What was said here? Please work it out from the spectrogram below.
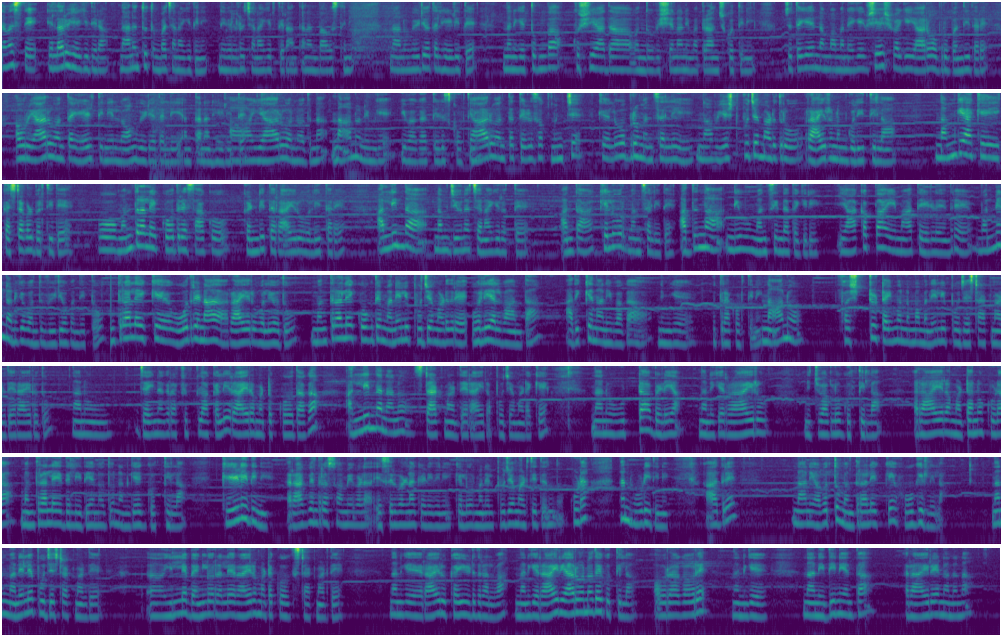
ನಮಸ್ತೆ, ಎಲ್ಲರೂ ಹೇಗಿದ್ದೀರಾ? ನಾನಂತೂ ತುಂಬ ಚೆನ್ನಾಗಿದ್ದೀನಿ. ನೀವೆಲ್ಲರೂ ಚೆನ್ನಾಗಿರ್ತೀರಾ ಅಂತ ನಾನು ಭಾವಿಸ್ತೀನಿ. ನಾನು ವಿಡಿಯೋದಲ್ಲಿ ಹೇಳಿದ್ದೆ, ನನಗೆ ತುಂಬ ಖುಷಿಯಾದ ಒಂದು ವಿಷಯನ ನಿಮ್ಮ ಹತ್ರ ಹಂಚ್ಕೋತೀನಿ. ಜೊತೆಗೆ ನಮ್ಮ ಮನೆಗೆ ವಿಶೇಷವಾಗಿ ಯಾರೋ ಒಬ್ಬರು ಬಂದಿದ್ದಾರೆ. ಅವರು ಯಾರು ಅಂತ ಹೇಳ್ತೀನಿ ಲಾಂಗ್ ವಿಡಿಯೋದಲ್ಲಿ ಅಂತ ನಾನು ಹೇಳಿದ್ದೆ. ಯಾರು ಅನ್ನೋದನ್ನ ನಾನು ನಿಮಗೆ ಇವಾಗ ತಿಳಿಸ್ಕೊಡ್ತೀನಿ. ಯಾರು ಅಂತ ತಿಳಿಸೋಕೆ ಮುಂಚೆ ಕೆಲವೊಬ್ರು ಮನಸ್ಸಲ್ಲಿ ನಾವು ಎಷ್ಟು ಪೂಜೆ ಮಾಡಿದ್ರು ರಾಯರು ನಮ್ಗೆ ಒಲಿತಿಲ್ಲ. ನಮಗೆ ಯಾಕೆ ಈ ಕಷ್ಟಗಳು ಬರ್ತಿದೆ? ಓ, ಮಂತ್ರಾಲಯಕ್ಕೆ ಹೋದರೆ ಸಾಕು. ಖಂಡಿತ ರಾಯರು ಒಲಿತಾರೆ. ಅಲ್ಲಿಂದ ನಮ್ಮ ಜೀವನ ಚೆನ್ನಾಗಿರುತ್ತೆ ಅಂತ ಕೆಲವ್ರ ಮನಸ್ಸಲ್ಲಿದೆ ಅದನ್ನು ನೀವು ಮನಸ್ಸಿಂದ ತೆಗಿರಿ. ಯಾಕಪ್ಪ ಈ ಮಾತು ಹೇಳಿದೆ ಅಂದರೆ, ಮೊನ್ನೆ ನನಗೆ ಒಂದು ವಿಡಿಯೋ ಬಂದಿತ್ತು. ಮಂತ್ರಾಲಯಕ್ಕೆ ಹೋದ್ರೆನಾ ರಾಯರು ಒಲಿಯೋದು? ಮಂತ್ರಾಲಯಕ್ಕೆ ಹೋಗದೆ ಮನೇಲಿ ಪೂಜೆ ಮಾಡಿದ್ರೆ ಒಲಿಯಲ್ವಾ ಅಂತ? ಅದಕ್ಕೆ ನಾನು ಇವಾಗ ನಿಮಗೆ ಉತ್ತರ ಕೊಡ್ತೀನಿ. ನಾನು ಫಸ್ಟು ಟೈಮು ನಮ್ಮ ಮನೇಲಿ ಪೂಜೆ ಸ್ಟಾರ್ಟ್ ಮಾಡಿದೆ ರಾಯರದು. ನಾನು ಜಯನಗರ ಫಿಫ್ತ್ ಬ್ಲಾಕಲ್ಲಿ ರಾಯರ ಮಠಕ್ಕೆ ಹೋದಾಗ ಅಲ್ಲಿಂದ ನಾನು ಸ್ಟಾರ್ಟ್ ಮಾಡಿದೆ ರಾಯರ ಪೂಜೆ ಮಾಡೋಕ್ಕೆ. ನಾನು ಹುಟ್ಟ ಬೆಳೆಯ ನನಗೆ ರಾಯರು ನಿಜವಾಗ್ಲೂ ಗೊತ್ತಿಲ್ಲ. ರಾಯರ ಮಠನೂ ಕೂಡ ಮಂತ್ರಾಲಯದಲ್ಲಿ ಇದೆ ಅನ್ನೋದು ನನಗೆ ಗೊತ್ತಿಲ್ಲ. ಕೇಳಿದ್ದೀನಿ, ರಾಘವೇಂದ್ರ ಸ್ವಾಮಿಗಳ ಹೆಸರುಗಳನ್ನ ಕೇಳಿದ್ದೀನಿ. ಕೆಲವ್ರ ಮನೇಲಿ ಪೂಜೆ ಮಾಡ್ತಿದ್ದನ್ನು ಕೂಡ ನಾನು ನೋಡಿದ್ದೀನಿ. ಆದರೆ ನಾನು ಯಾವತ್ತೂ ಮಂತ್ರಾಲಯಕ್ಕೆ ಹೋಗಿರಲಿಲ್ಲ. ನಾನು ಮನೇಲೇ ಪೂಜೆ ಸ್ಟಾರ್ಟ್ ಮಾಡಿದೆ. ಇಲ್ಲೇ ಬೆಂಗಳೂರಲ್ಲೇ ರಾಯರು ಮಠಕ್ಕೆ ಹೋಗಿ ಸ್ಟಾರ್ಟ್ ಮಾಡಿದೆ. ನನಗೆ ರಾಯರು ಕೈ ಹಿಡಿದ್ರಲ್ವ? ನನಗೆ ರಾಯರು ಯಾರು ಅನ್ನೋದೇ ಗೊತ್ತಿಲ್ಲ. ಅವರಾಗವರೇ ನನಗೆ ನಾನಿದ್ದೀನಿ ಅಂತ ರಾಯರೇ ನನ್ನನ್ನು,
